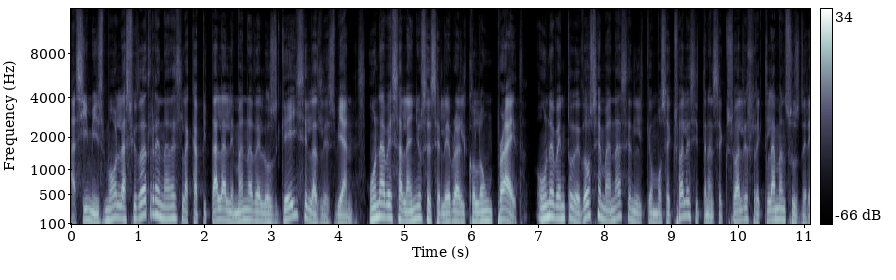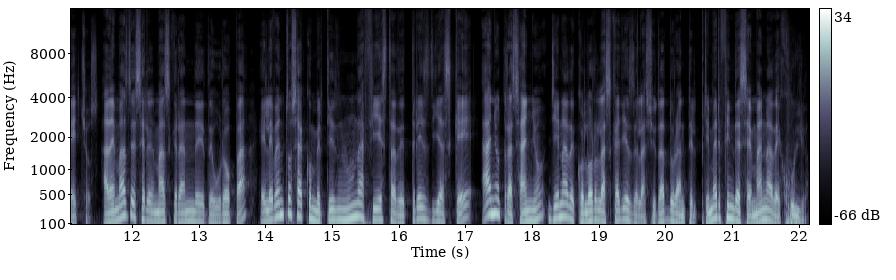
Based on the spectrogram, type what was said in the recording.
Asimismo, la ciudad renana es la capital alemana de los gays y las lesbianas. Una vez al año se celebra el Cologne Pride, un evento de dos semanas en el que homosexuales y transexuales reclaman sus derechos. Además de ser el más grande de Europa, el evento se ha convertido en una fiesta de tres días que, año tras año, llena de color las calles de la ciudad durante el primer fin de semana de julio.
